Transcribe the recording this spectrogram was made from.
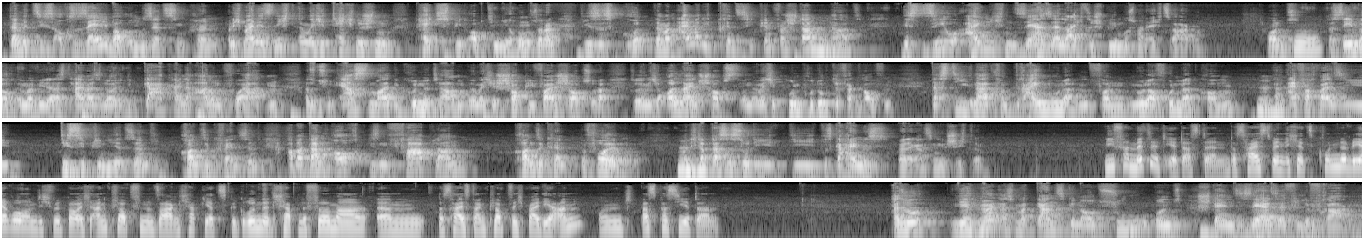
damit sie es auch selber umsetzen können. Und ich meine jetzt nicht irgendwelche technischen Page-Speed-Optimierungen, sondern dieses Grund, wenn man einmal die Prinzipien verstanden mhm. hat, ist SEO eigentlich ein sehr, sehr leichtes Spiel, muss man echt sagen. Und mhm. das sehen wir auch immer wieder, dass teilweise Leute, die gar keine Ahnung vorher hatten, also zum ersten Mal gegründet haben, irgendwelche Shopify-Shops oder so irgendwelche Online-Shops und irgendwelche coolen Produkte verkaufen, dass die innerhalb von drei Monaten von 0 auf 100 kommen, mhm. einfach weil sie diszipliniert sind, konsequent sind, aber dann auch diesen Fahrplan konsequent befolgen. Mhm. Und ich mhm. glaube, das ist so die, die, das Geheimnis bei der ganzen Geschichte. Wie vermittelt ihr das denn? Das heißt, wenn ich jetzt Kunde wäre und ich würde bei euch anklopfen und sagen, ich habe jetzt gegründet, ich habe eine Firma, ähm, das heißt, dann klopfe ich bei dir an und was passiert dann? Also wir hören erstmal ganz genau zu und stellen sehr, sehr viele Fragen.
